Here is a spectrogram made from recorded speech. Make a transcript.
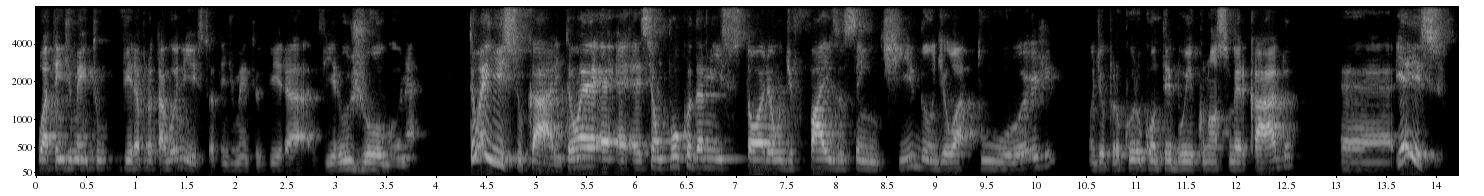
o atendimento vira protagonista, o atendimento vira, vira o jogo, né? Então é isso, cara. Então é, é, é, esse é um pouco da minha história onde faz o sentido, onde eu atuo hoje, onde eu procuro contribuir com o nosso mercado. É, e é isso.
